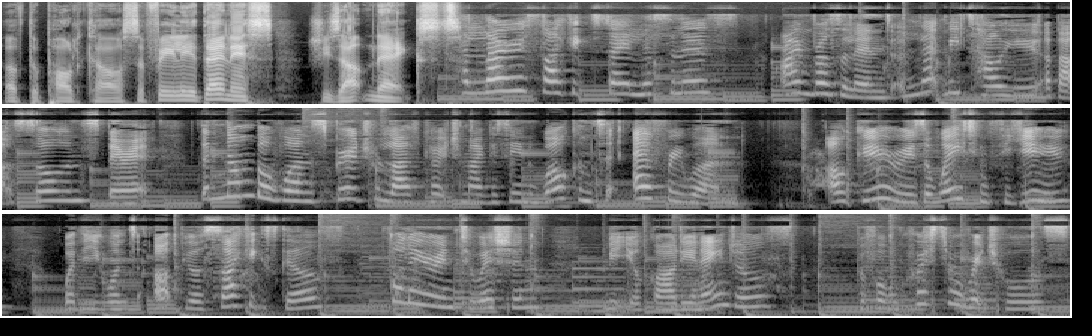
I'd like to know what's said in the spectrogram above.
of the podcast, Ophelia Dennis. She's up next. Hello, Psychic Today listeners. I'm Rosalind, and let me tell you about Soul and Spirit, the number one spiritual life coach magazine. Welcome to everyone. Our gurus are waiting for you. Whether you want to up your psychic skills, follow your intuition, meet your guardian angels, perform crystal rituals,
